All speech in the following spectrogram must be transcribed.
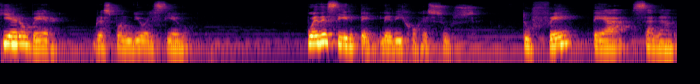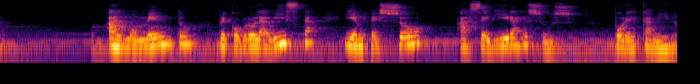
quiero ver, respondió el ciego. Puedes irte, le dijo Jesús, tu fe te ha sanado. Al momento recobró la vista y empezó a seguir a Jesús por el camino.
